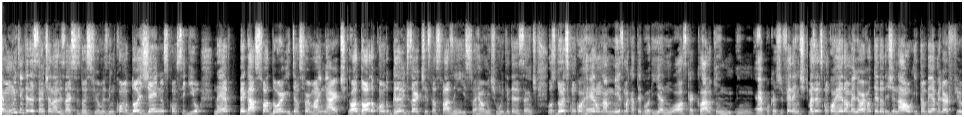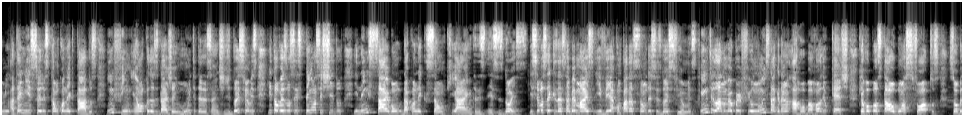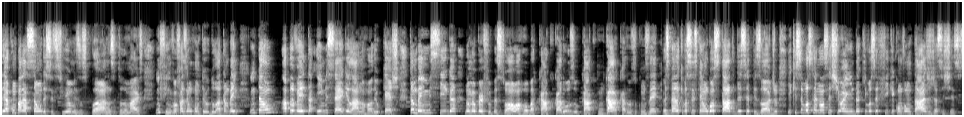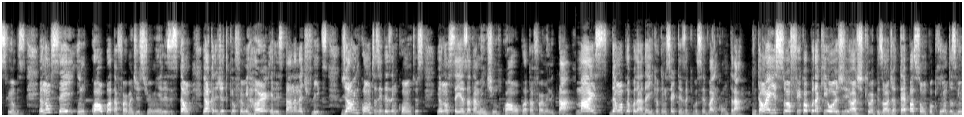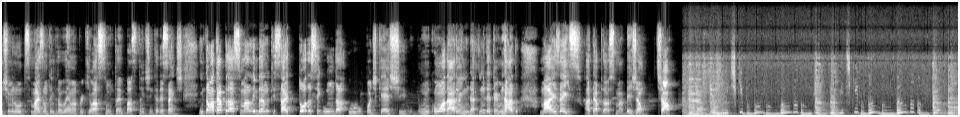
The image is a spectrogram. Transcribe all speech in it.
É muito interessante analisar esses dois filmes em como dois gênios conseguiu, né, pegar a sua dor e transformar em arte. Eu adoro quando grandes artistas fazem isso, é realmente muito interessante. Os dois concorreram na mesma categoria no Oscar, claro que em, em épocas diferentes, mas eles concorreram a melhor roteiro original e também a melhor filme. Até nisso eles estão conectados. Enfim, é uma curiosidade aí muito interessante de dois filmes que talvez vocês tenham assistido e nem saibam da conexão que há entre esses dois. E se você quiser saber mais e ver a comparação desses dois filmes, entre lá no meu perfil no Instagram, HollywoodCast, que eu vou postar algumas fotos sobre a comparação desses filmes, os planos e tudo mais. Enfim, vou fazer um conteúdo lá também. Então, aproveita e me segue lá no HollywoodCast. Também me siga no meu perfil pessoal, arroba Caco Caruso, Caco com K, Caruso com Z. Eu espero que vocês tenham gostado desse episódio e que se você não assistiu ainda, que você fique com vontade de assistir esses filmes. Eu não sei em qual plataforma de streaming eles estão. Eu acredito que o filme Her, ele está na Netflix. Já o Encontros e Desencontros, eu não sei exatamente em qual plataforma ele tá. Mas dê uma procurada aí que eu tenho certeza que você vai encontrar. Então é isso, eu fico por aqui hoje. Eu acho que o episódio até passou um pouquinho dos 20 minutos, mas não tem problema porque o assunto é bastante interessante. Então até a próxima, lembrando que sai toda segunda o podcast, um, com horário ainda indeterminado, mas é isso. Até a próxima. Beijão. Tchau. Bum, bum, bum, bum, bum, bum.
